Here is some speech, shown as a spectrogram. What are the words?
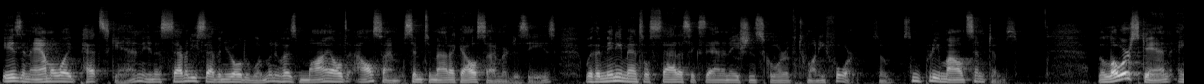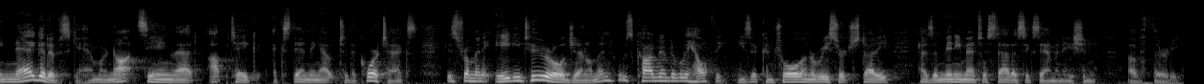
is an amyloid PET scan in a 77 year old woman who has mild Alzheimer's, symptomatic Alzheimer's disease with a mini mental status examination score of 24. So, some pretty mild symptoms. The lower scan, a negative scan, we're not seeing that uptake extending out to the cortex, is from an 82 year old gentleman who's cognitively healthy. He's a control in a research study, has a mini mental status examination of 30.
